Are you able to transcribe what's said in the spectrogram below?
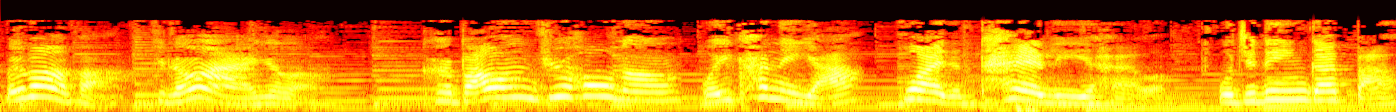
没办法，只能挨着了。可是拔完了之后呢，我一看那牙坏的太厉害了，我觉得应该拔。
